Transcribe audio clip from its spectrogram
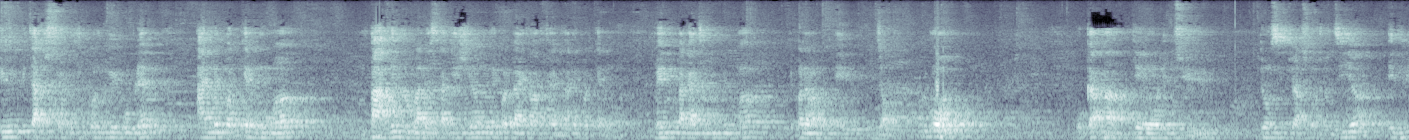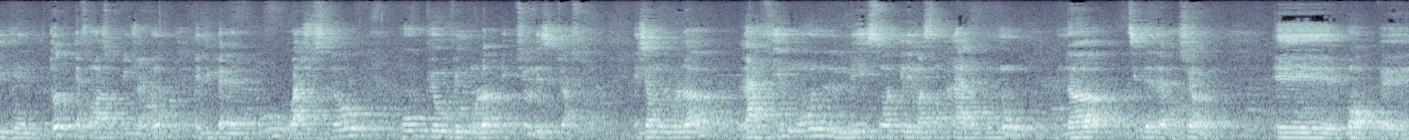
une réputation qui connaît des problèmes, à n'importe quel moment, parler de la stratégie, n'importe quoi en fait à n'importe quel moment. Pouvons pas publiquement, et pendant disons, pour moi, au capable de une lecture d'une situation, veux dire, et puis il y a d'autres informations que nous avons, et puis permettre pour ajuster pour que vous ayez l'autre lecture des situations. Et j'aime là, la vie monde, lui, sont un élément central pour nous dans le type d'intervention. Et bon, euh,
